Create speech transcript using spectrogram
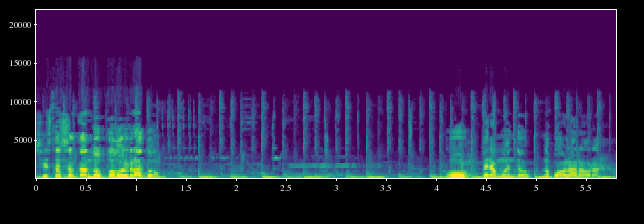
si estás saltando todo el rato... Oh, espera un momento, no puedo hablar ahora.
